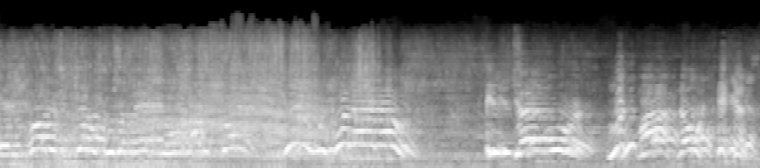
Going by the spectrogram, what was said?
and taught himself with a manual how to fly it. There, with one eye out is Look, Ma, no hands.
